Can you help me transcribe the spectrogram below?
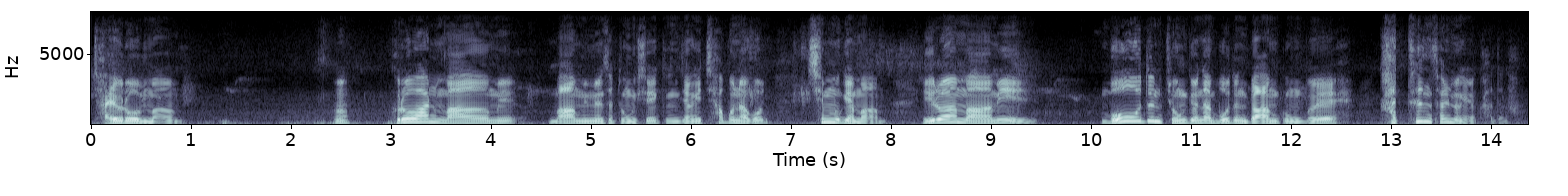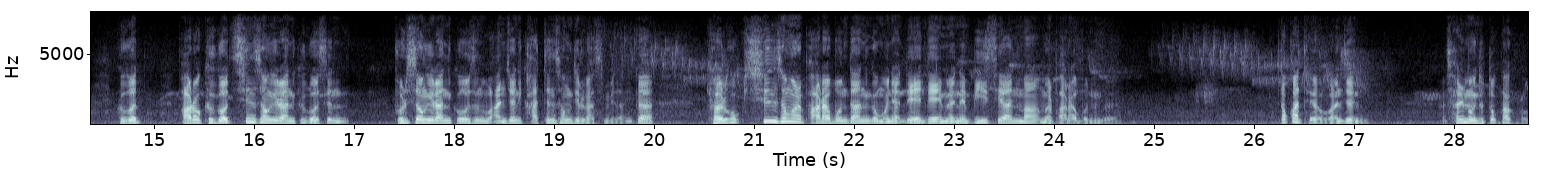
자유로운 마음, 어? 그러한 마음이 마음이면서 동시에 굉장히 차분하고 침묵의 마음. 이러한 마음이 모든 종교나 모든 마음 공부에 같은 설명이에요. 같은 그것 바로 그것 신성이란 그것은 불성이란 그것은 완전히 같은 성질을 갖습니다. 그러니까 결국 신성을 바라본다는 건 뭐냐 내 내면의 미세한 마음을 바라보는 거예요. 똑같아요, 완전히 설명도 똑같고.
